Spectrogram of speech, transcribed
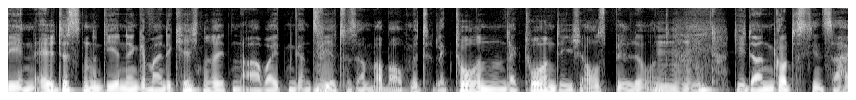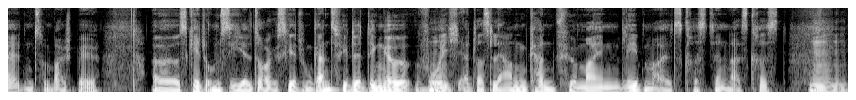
den Ältesten, die in den Gemeindekirchenräten arbeiten, ganz mhm. viel zusammen, aber auch mit Lektorinnen und Lektoren, die ich ausbilde und mhm. die dann Gottesdienste halten zum Beispiel. Äh, es geht um Seelsorge, es geht um ganz viele Dinge, wo mhm. ich etwas lernen kann für mein Leben als Christin, als Christ. Mhm.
